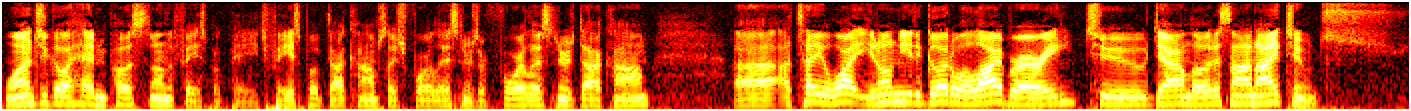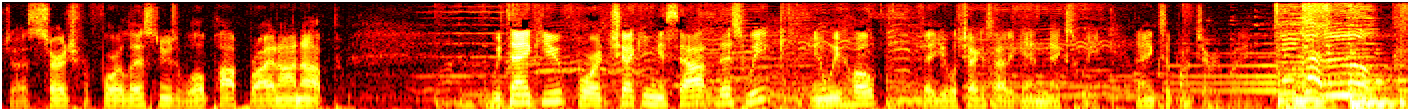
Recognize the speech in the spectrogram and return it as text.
why don't you go ahead and post it on the Facebook page, facebook.com slash four listeners or fourlisteners.com. Uh, I'll tell you what, you don't need to go to a library to download us on iTunes. Just search for four listeners, we'll pop right on up. We thank you for checking us out this week, and we hope that you will check us out again next week. Thanks a bunch, everybody. Take a look,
